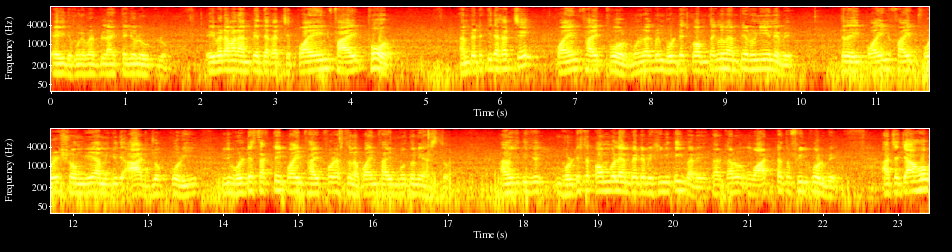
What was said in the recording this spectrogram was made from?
এই দেখুন, এবার লাইটটা জ্বলে উঠল। এইবার আমার অ্যাম্পিয়ার দেখাচ্ছে পয়েন্ট ফাইভ ফোর। অ্যাম্পিয়ারটা কী দেখাচ্ছে? Point five four. মনে রাখবেন, ভোল্টেজ কম থাকলেও অ্যাম্পিয়ার নিয়ে নেবে। তাহলে এই পয়েন্ট ফাইভ ফোরের সঙ্গে আমি যদি আট যোগ করি, যদি ভোল্টেজ থাকতো এই পয়েন্ট ফাইভ ফোর আসতো না, পয়েন্ট ফাইভ মতনই আসতো। আমি যদি ভোল্টেজটা কম বলে অ্যাম্পিয়ারটা বেশি নিতেই পারে তার কারণ ওয়াটটা তো ফিল করবে। আচ্ছা যা হোক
